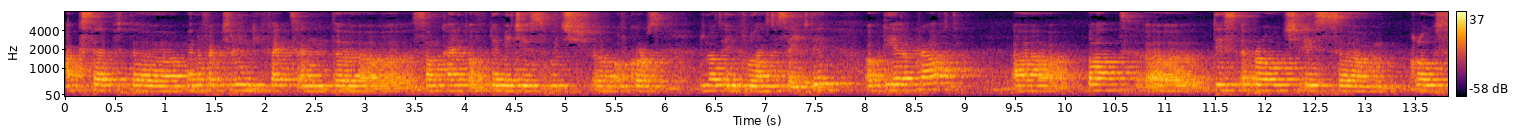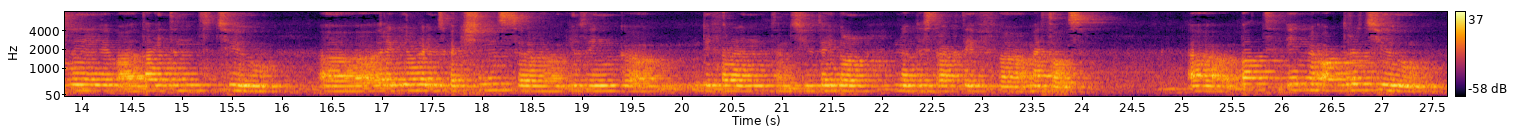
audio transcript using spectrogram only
accept uh, manufacturing defects and uh, some kind of damages which uh, of course do not influence the safety of the aircraft. Uh, but uh, this approach is um, closely uh, tightened to regular inspections using um, different and suitable non-destructive methods. But in order to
